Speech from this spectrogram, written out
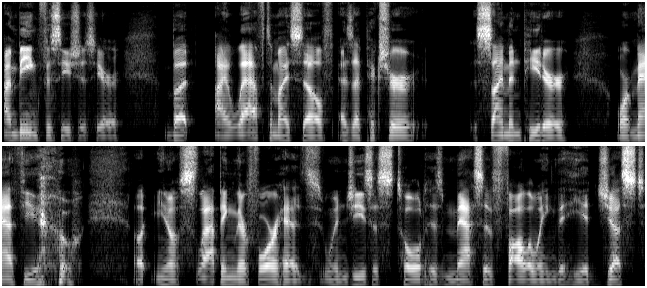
I'm being facetious here, but I laugh to myself as I picture Simon Peter or Matthew, uh, you know, slapping their foreheads when Jesus told his massive following that he had just,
